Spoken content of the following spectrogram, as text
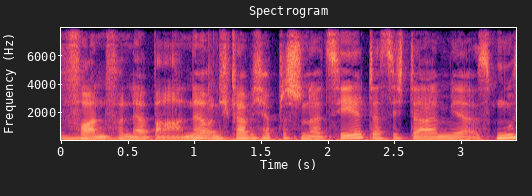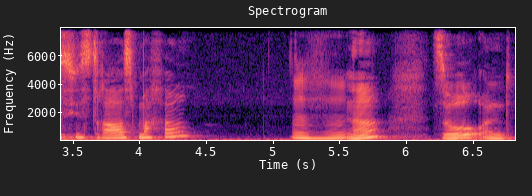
von, von der Bar. Ne? Und ich glaube, ich habe das schon erzählt, dass ich da mir Smoothies draus mache. Ne? So, und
